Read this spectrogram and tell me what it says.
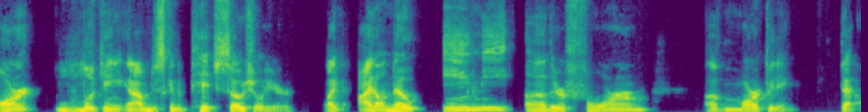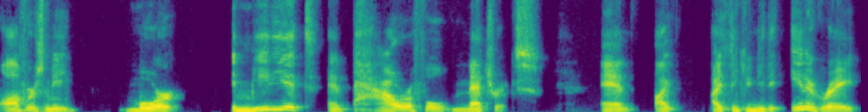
aren't looking, and I'm just going to pitch social here. Like, I don't know any other form of marketing that offers me more immediate and powerful metrics. And I, I think you need to integrate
